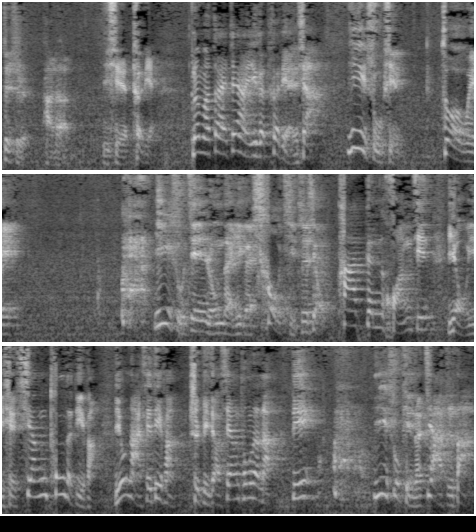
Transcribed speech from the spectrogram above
这是它的一些特点。那么在这样一个特点下，艺术品作为 艺术金融的一个后起之秀，它跟黄金有一些相通的地方。有哪些地方是比较相通的呢？第一，艺术品的价值大，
